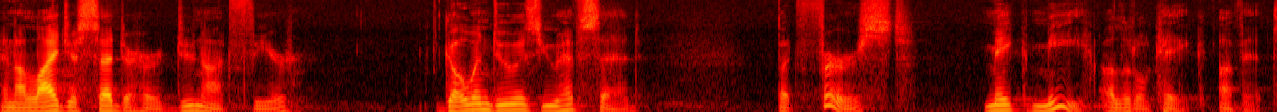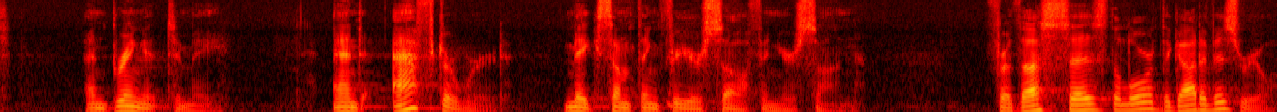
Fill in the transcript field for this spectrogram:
And Elijah said to her, Do not fear. Go and do as you have said, but first make me a little cake of it and bring it to me. And afterward, make something for yourself and your son. For thus says the Lord, the God of Israel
